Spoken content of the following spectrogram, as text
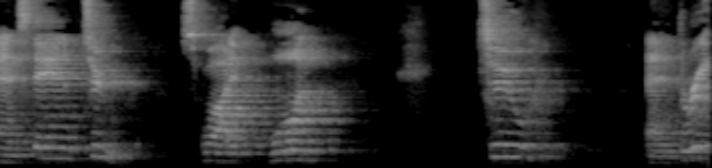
and stand, two. Squat it, one, two, and three.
